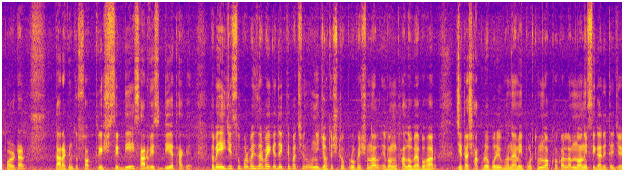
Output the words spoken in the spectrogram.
অপারেটর তারা কিন্তু ছত্রিশ সিট দিয়েই সার্ভিস দিয়ে থাকে। তবে এই যে সুপারভাইজার বাইকে দেখতে পাচ্ছেন, উনি যথেষ্ট প্রফেশনাল এবং ভালো ব্যবহার। যেটা সাকুরা পরিবহনে আমি প্রথম লক্ষ্য করলাম নন এসি গাড়িতে যে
